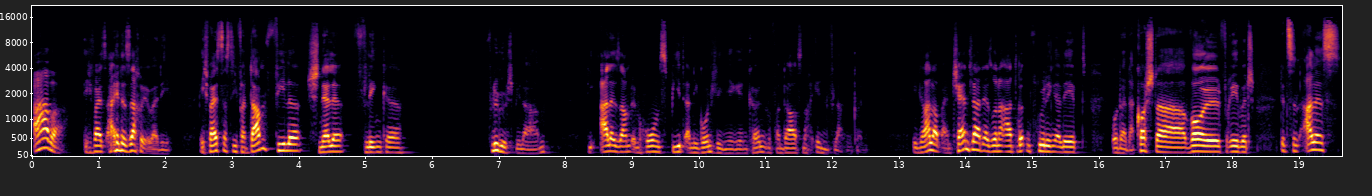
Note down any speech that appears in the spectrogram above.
Aber ich weiß eine Sache über die. Ich weiß, dass die verdammt viele schnelle, flinke Flügelspieler haben, die allesamt im hohen Speed an die Grundlinie gehen können und von da aus nach innen flanken können. Egal ob ein Chandler, der so eine Art dritten Frühling erlebt, oder Da Costa, Wolf, Rebic, das sind alles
